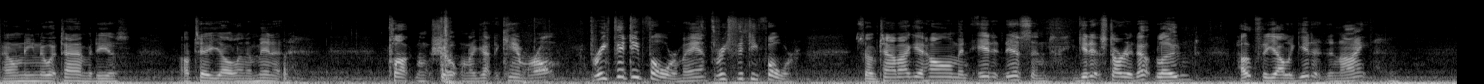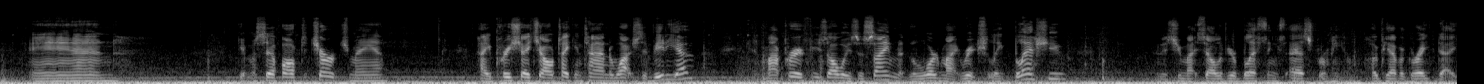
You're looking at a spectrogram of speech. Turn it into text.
I don't even know what time it is. I'll tell y'all in a minute. Clock don't show up when I got the camera on. 354, man, 354. So time I get home and edit this and get it started uploading, hopefully y'all will get it tonight. And get myself off to church, man. Hey, appreciate y'all taking time to watch the video. And my prayer for you is always the same, that the Lord might richly bless you and that you might see all of your blessings as from him. Hope you have a great day.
